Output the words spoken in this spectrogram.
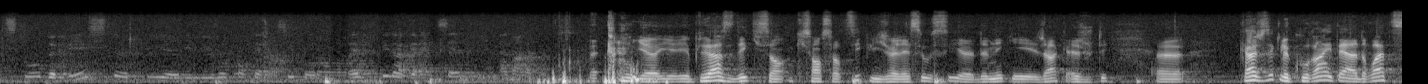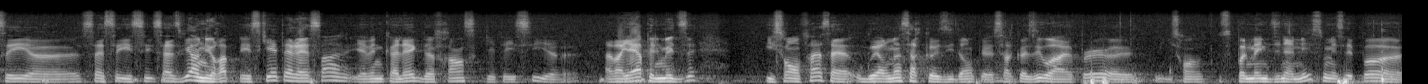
petit tour de piste, puis euh, les deux autres conférenciers pourront rajouter leur grain de sel avant la pause. Ben, il, y a, plusieurs idées qui sont, qui sont sorties, puis je vais laisser aussi euh, Dominique et Jacques ajouter. Euh, quand je dis que le courant était à droite, euh, ça, c'est- ça se vit en Europe. Et ce qui est intéressant, il y avait une collègue de France qui était ici euh, avant hier, puis elle me disait, ils sont face au gouvernement Sarkozy. Donc, Sarkozy ou Harper, ils sont, c'est pas le même dynamisme, mais c'est pas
